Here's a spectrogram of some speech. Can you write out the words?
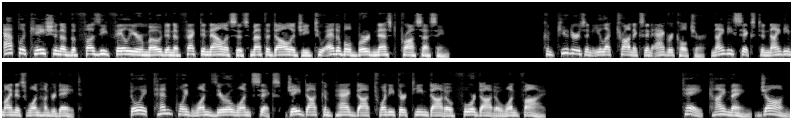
Application of the fuzzy failure mode and effect analysis methodology to edible bird nest processing. Computers and Electronics in Agriculture, 96 to 90-108. doi 10.1016 j.compag.2013.04.015 Kai Meng, Jong,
